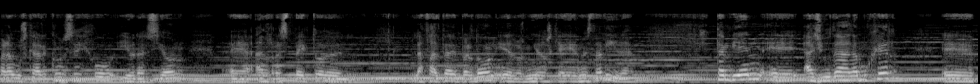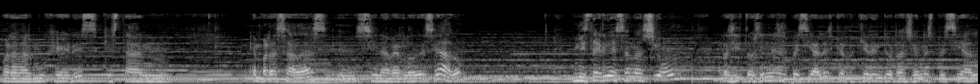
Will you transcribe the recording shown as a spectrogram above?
para buscar consejo y oración eh, al respecto de la falta de perdón y de los miedos que hay en nuestra vida. También ayuda a la mujer para las mujeres que están embarazadas sin haberlo deseado. Ministerio de Sanación para situaciones especiales que requieren de oración especial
